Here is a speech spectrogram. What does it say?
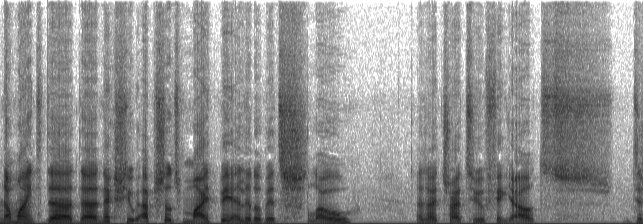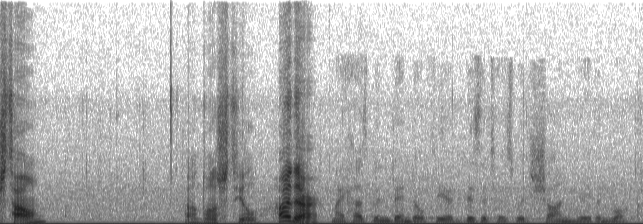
Now mind, the, the next few episodes might be a little bit slow as I try to figure out this town. I don't want to steal. Hi there! My husband Vendil feared visitors would shun Raven Rock.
